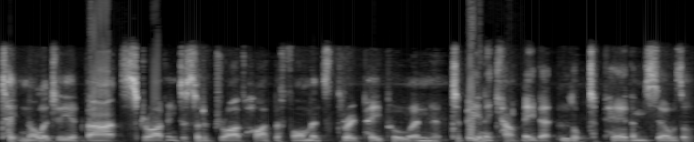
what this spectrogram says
technology advance, driving to sort of drive high performance through people and to be in a company that looked to pair themselves or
